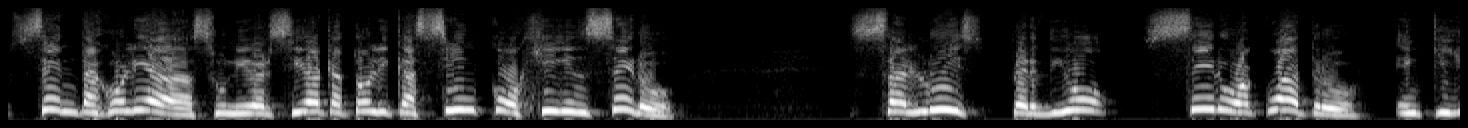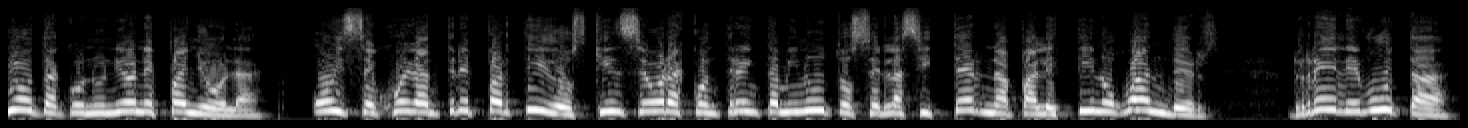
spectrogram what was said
sendas goleadas, Universidad Católica 5, O'Higgins 0. San Luis perdió 0 a 4 en Quillota con Unión Española. Hoy se juegan tres partidos, 15 horas con 30 minutos en la cisterna Palestino Wanderers. Redebuta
